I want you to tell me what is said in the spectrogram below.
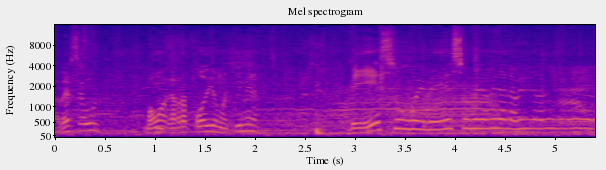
A ver, Saúl, vamos a agarrar podium aquí, mira. Ve eso, güey, ve eso, mira, mira, la verga, la verga, la verga.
